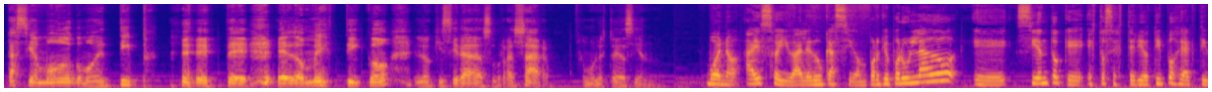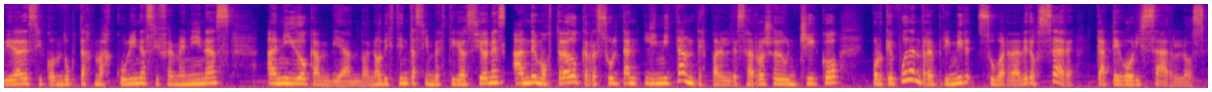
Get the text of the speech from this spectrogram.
casi a modo como de tip este, doméstico, lo quisiera subrayar, como lo estoy haciendo. Bueno, a eso iba, a la educación, porque por un lado eh, siento que estos estereotipos de actividades y conductas masculinas y femeninas han ido cambiando, ¿no? Distintas investigaciones han demostrado que resultan limitantes para el desarrollo de un chico porque pueden reprimir su verdadero ser, categorizarlos.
